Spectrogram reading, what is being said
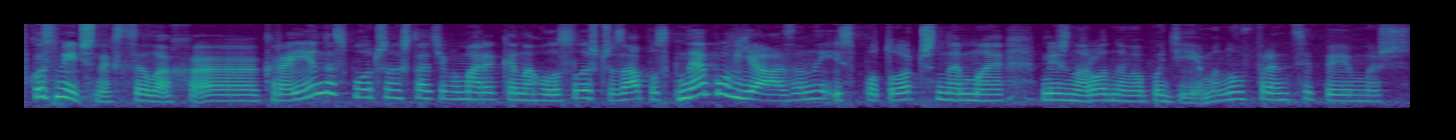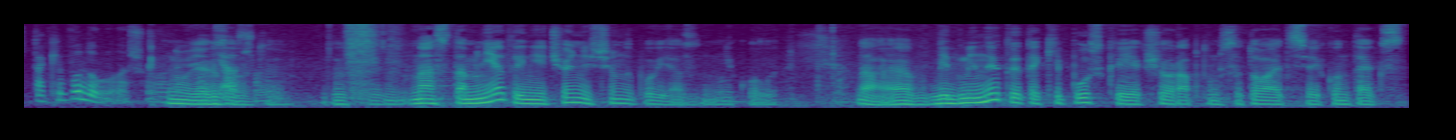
В космічних силах е, країни Сполучених Штатів Америки наголосили, що запуск не пов'язаний із поточними міжнародними подіями. Ну, в принципі, ми ж так і подумали, що вони Ну, як завжди. Нас там нет і нічого ні з чим не пов'язано ніколи. Да, відмінити такі пуски, якщо раптом ситуація і контекст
